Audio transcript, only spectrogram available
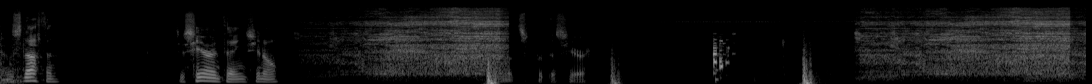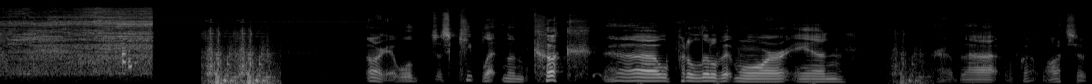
It was nothing. Just hearing things, you know. Let's put this here. Okay, we'll just keep letting them cook. Uh, we'll put a little bit more in. Grab that. We've got lots of.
